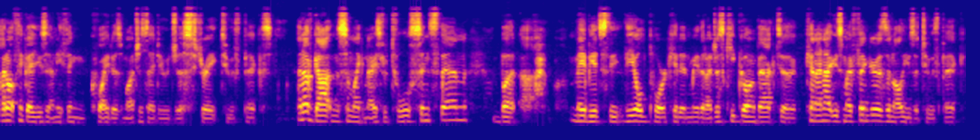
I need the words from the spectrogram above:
I don't think I use anything quite as much as I do just straight toothpicks. And I've gotten some like nicer tools since then, but uh, maybe it's the the old poor kid in me that I just keep going back to. Can I not use my fingers? And I'll use a toothpick.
